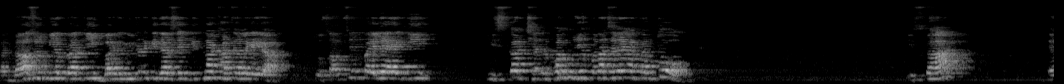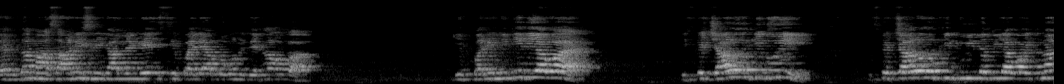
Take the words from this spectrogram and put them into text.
तो दस रुपये प्रति वर्ग मीटर की दर से कितना खर्चा लगेगा? तो सबसे पहले है कि इसका क्षेत्रफल मुझे पता चलेगा तब तो। इसका एकदम आसानी से निकाल लेंगे, इससे पहले आप लोगों ने देखा होगा। ये परिमिति दिया हुआ है। इसके चारों ओर की दूरी, इसके चारों ओर की दूरी जब दिया हुआ इतना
